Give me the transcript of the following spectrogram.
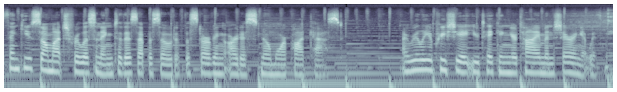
Thank you so much for listening to this episode of the Starving Artist No More podcast. I really appreciate you taking your time and sharing it with me,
